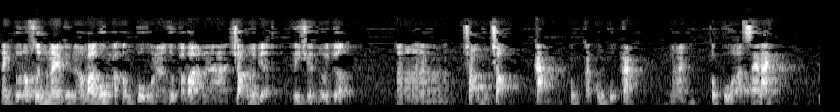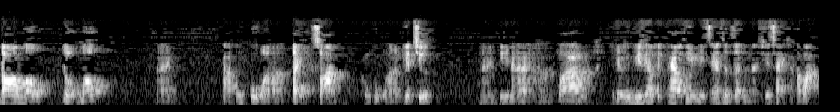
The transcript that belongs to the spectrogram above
thanh tool option này thì nó bao gồm các công cụ là giúp các bạn à, chọn đối tượng, di chuyển đối tượng, à, chọn vùng chọn, cắt, các công cụ cắt, Đấy. công cụ à, xé ảnh, đo màu, đổ màu, Đấy. và công cụ à, tẩy xóa, công cụ à, viết chữ. Đấy. Thì là qua những cái video tiếp theo thì mình sẽ dần dần à, chia sẻ cho các bạn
